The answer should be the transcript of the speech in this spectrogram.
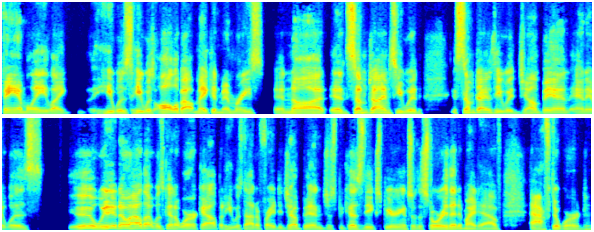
family like he was he was all about making memories and not and sometimes he would sometimes he would jump in and it was ew, we didn't know how that was going to work out but he was not afraid to jump in just because the experience or the story that it might have afterward.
